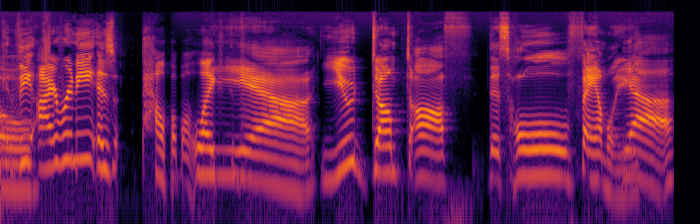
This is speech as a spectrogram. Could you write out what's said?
like the irony is palpable. Like yeah, you dumped off this whole family. yeah.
